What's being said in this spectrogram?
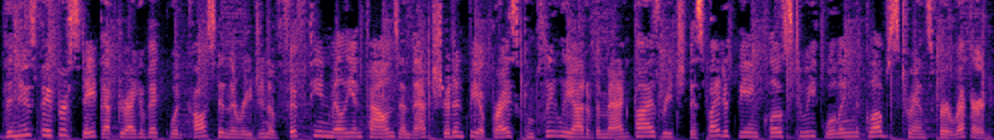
The newspaper state that Dragovic would cost in the region of £15 million and that shouldn't be a price completely out of the Magpies' reach despite it being close to equaling the club's transfer record.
